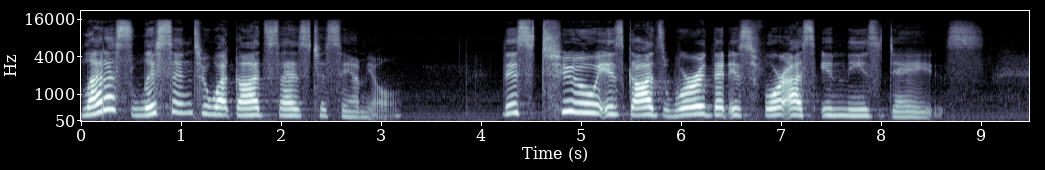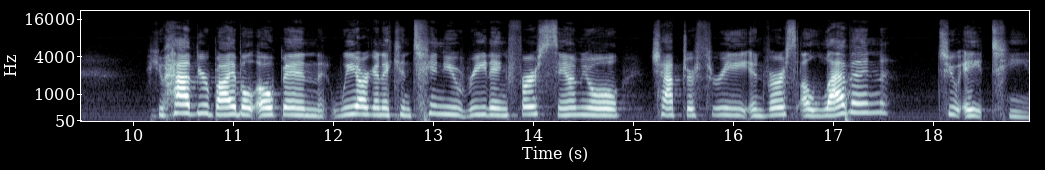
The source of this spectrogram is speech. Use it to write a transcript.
let us listen to what God says to Samuel. This too is God's word that is for us in these days. If you have your Bible open, we are going to continue reading 1 Samuel chapter 3 in verse 11 to 18.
